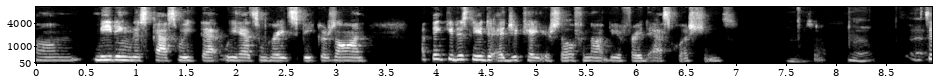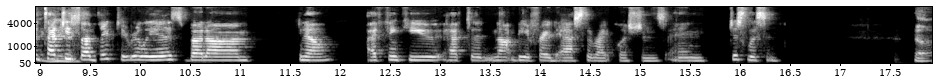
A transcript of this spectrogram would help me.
um, meeting this past week that we had some great speakers on. I think you just need to educate yourself and not be afraid to ask questions. Hmm. So well, it's a touchy again. subject. It really is. But, um, you know, I think you have to not be afraid to ask the right questions and just listen no,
